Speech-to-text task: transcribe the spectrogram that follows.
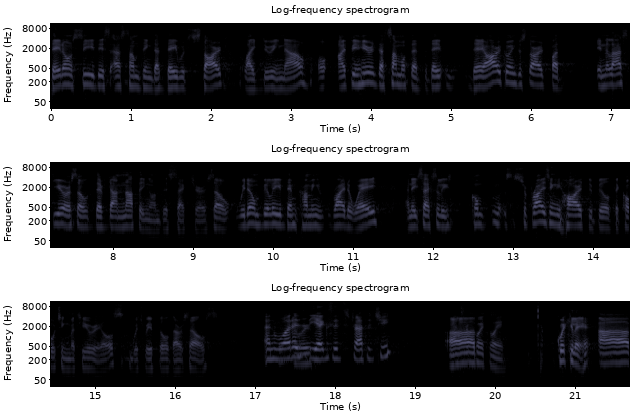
they don't see this as something that they would start like doing now. I've been hearing that some of them they they are going to start, but in the last year or so, they've done nothing on this sector. So we don't believe them coming right away. And it's actually com- surprisingly hard to build the coaching materials, which we've built ourselves. And what is the exit strategy? Uh, quickly. quickly, uh,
